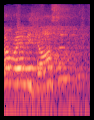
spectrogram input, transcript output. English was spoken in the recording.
that Randy Johnson?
